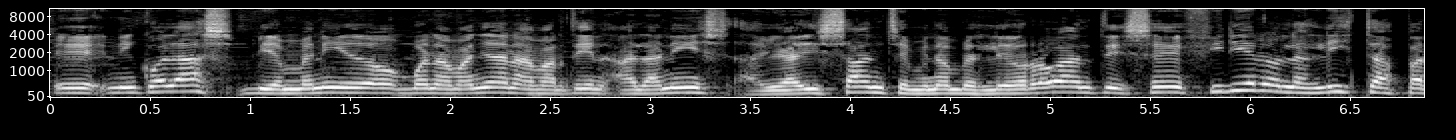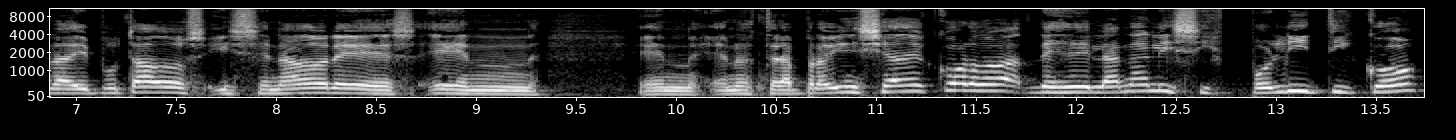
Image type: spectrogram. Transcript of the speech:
Eh, Nicolás, bienvenido. Buena mañana, Martín Alanís, Abigail Sánchez. Mi nombre es Leo Roganti. Se firieron las listas para diputados y senadores en, en, nuestra provincia de Córdoba. Desde el análisis político,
